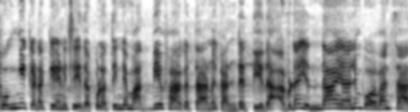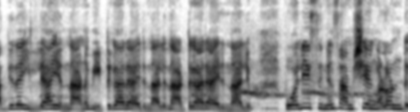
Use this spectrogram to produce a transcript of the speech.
പൊങ്ങി പൊങ്ങിക്കിടക്കുകയാണ് ചെയ്ത. കുളത്തിന്റെ മധ്യഭാഗത്താണ് കണ്ടെത്തിയത്. അവിടെ എന്തായാലും പോവാൻ സാധ്യതയില്ല എന്നാണ് വീട്ടുകാരായിരുന്നാലും നാട്ടുകാരായിരുന്നാലും പോലീസിന് സംശയങ്ങളുണ്ട്.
